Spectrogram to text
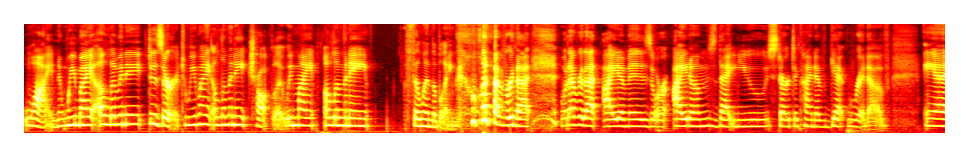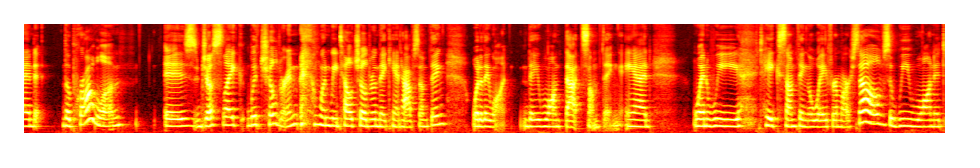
wine, we might eliminate dessert, we might eliminate chocolate, we might eliminate fill in the blank whatever that whatever that item is or items that you start to kind of get rid of. And the problem is just like with children when we tell children they can't have something what do they want? They want that something. And when we take something away from ourselves we want it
